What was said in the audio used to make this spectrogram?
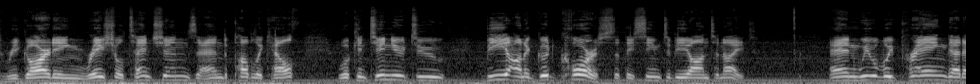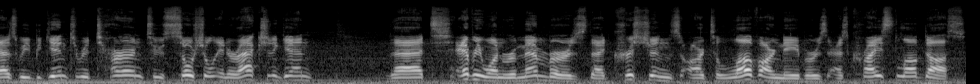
regarding racial tensions and public health will continue to be on a good course that they seem to be on tonight. And we will be praying that as we begin to return to social interaction again, that everyone remembers that Christians are to love our neighbors as Christ loved us,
